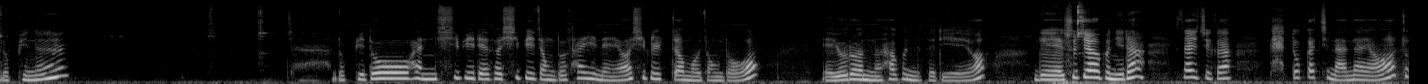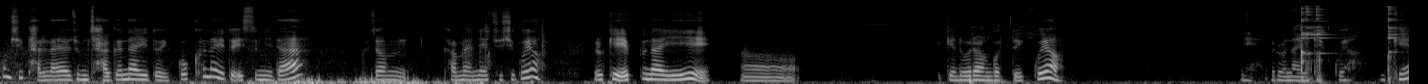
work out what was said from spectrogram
높이는 자 높이도 한 11에서 12 정도 사이네요. 11.5 정도. 예, 요런 화분들이에요. 네, 수제 화분이라 사이즈가 다 똑같진 않아요. 조금씩 달라요. 좀 작은 아이도 있고 큰 아이도 있습니다. 그 점 감안해 주시고요. 이렇게 예쁜 아이 어, 이렇게 노란 것도 있고요. 예, 이런 아이도 있고요. 이렇게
